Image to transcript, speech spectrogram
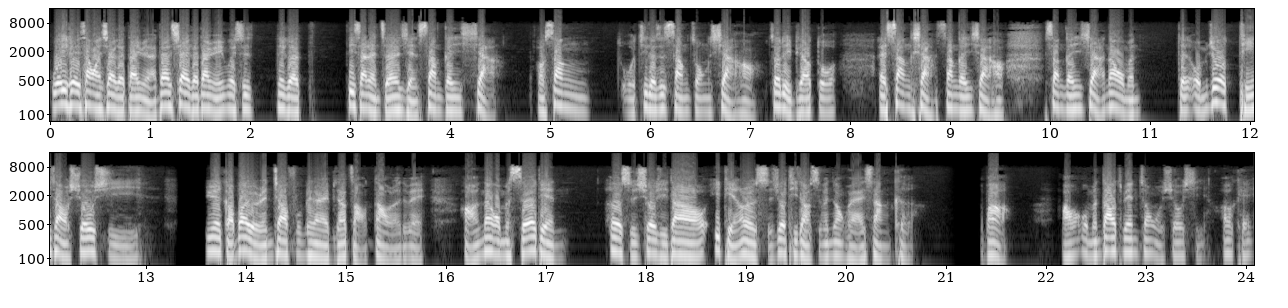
我也可以上完下一个单元了。但下一个单元因为是那个第三人责任险上跟下，哦上我记得是上中下哈，这里比较多，哎上下上跟下哈，上跟下，那我们等我们就提早休息，因为搞不好有人叫副配来也比较早到了，对不对？好，那我们十二点。二十休息到一点二十，就提早十分钟回来上课，好不好？好，我们到这边中午休息，OK。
